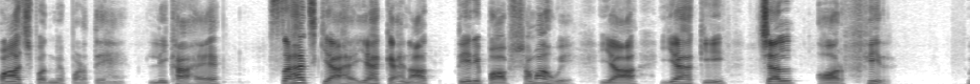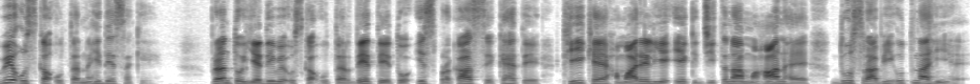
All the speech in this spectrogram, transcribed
पाँच पद में पढ़ते हैं। लिखा है, सहज क्या है यह कहना तेरे पाप क्षमा हुए, या यह कि चल और फिर? वे उसका उत्तर नहीं दे सके। परंतु यदि वे उसका उत्तर देते तो इस प्रकार से कहते, ठीक है, हमारे लिए एक जितना महान है, दूसरा भी उतना ही है।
